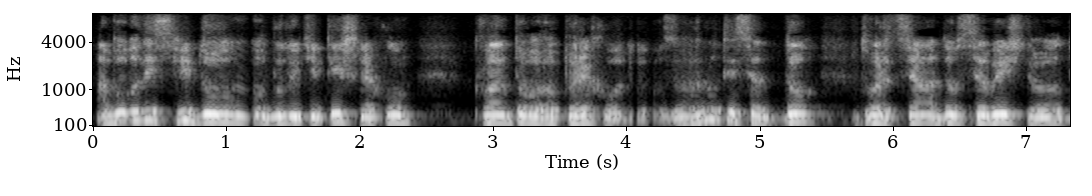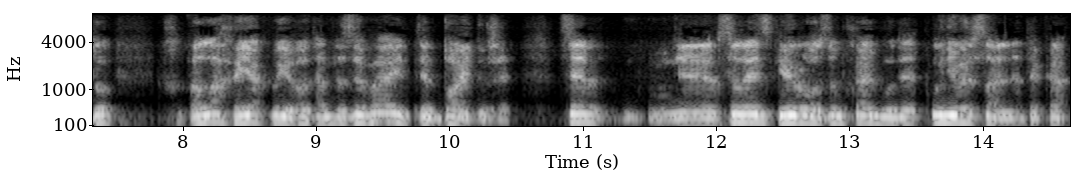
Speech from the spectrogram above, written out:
або вони свідомо будуть іти шляхом квантового переходу, звернутися до Творця, до Всевишнього, до Аллаха, як ви його там називаєте, байдуже. Це е, вселенський розум, хай буде універсальна така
